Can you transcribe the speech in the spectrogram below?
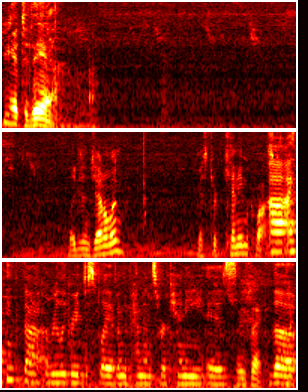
Here to there. Ladies and gentlemen, Mr. Kenny McCloskey. Uh, I think that a really great display of independence for Kenny is What do you think? the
